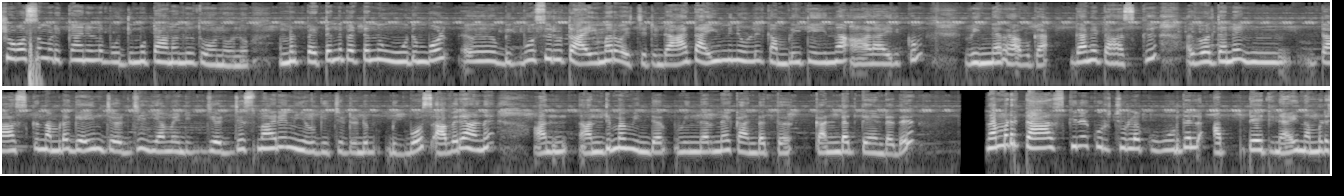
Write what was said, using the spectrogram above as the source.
ശ്വാസം എടുക്കാനുള്ള ബുദ്ധിമുട്ടാണെന്ന് തോന്നുന്നു. നമ്മൾ പെട്ടെന്ന് പെട്ടെന്ന് ഊതുമ്പോൾ ബിഗ് ബോസ് ഒരു ടൈമർ വെച്ചിട്ടുണ്ട്. ആ ടൈമിനുള്ളിൽ കംപ്ലീറ്റ് ചെയ്യുന്ന ആളായിരിക്കും വിന്നർ ആവുക. ഇതാണ് ടാസ്ക്. അതുപോലെ തന്നെ ടാസ്ക് നമ്മുടെ ഗെയിം ജഡ്ജ് ചെയ്യാൻ വേണ്ടി ജഡ്ജസ്മാരെ നിയോഗിച്ചിട്ടുണ്ട് ബിഗ് ബോസ്. അവരാണ് അന്തിമ വിന്നർ വിന്നറിനെ കണ്ടെത്ത കണ്ടെത്തേണ്ടത്. നമ്മുടെ ടാസ്കിനെ കുറിച്ചുള്ള കൂടുതൽ അപ്ഡേറ്റിനായി നമ്മുടെ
